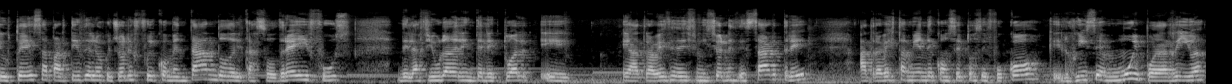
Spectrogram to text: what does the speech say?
que ustedes a partir de lo que yo les fui comentando del caso Dreyfus, de la figura del intelectual eh, eh, a través de definiciones de Sartre, a través también de conceptos de Foucault, que los hice muy por arriba,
